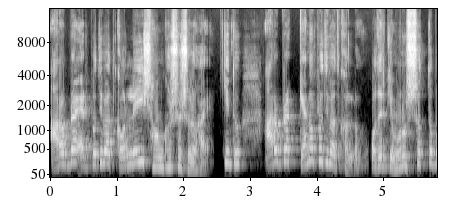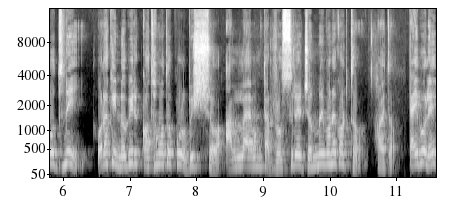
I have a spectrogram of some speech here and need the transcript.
আরবরা এর প্রতিবাদ করলেই সংঘর্ষ শুরু হয়। কিন্তু আরবরা কেন প্রতিবাদ করল? ওদের কি মনুষ্যত্ববোধ নেই? ওরা কি নবীর কথা মতো পুরো বিশ্ব, আল্লাহ এবং তার রসুলের জন্যই মনে করত? হয়তো। তাই বলে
